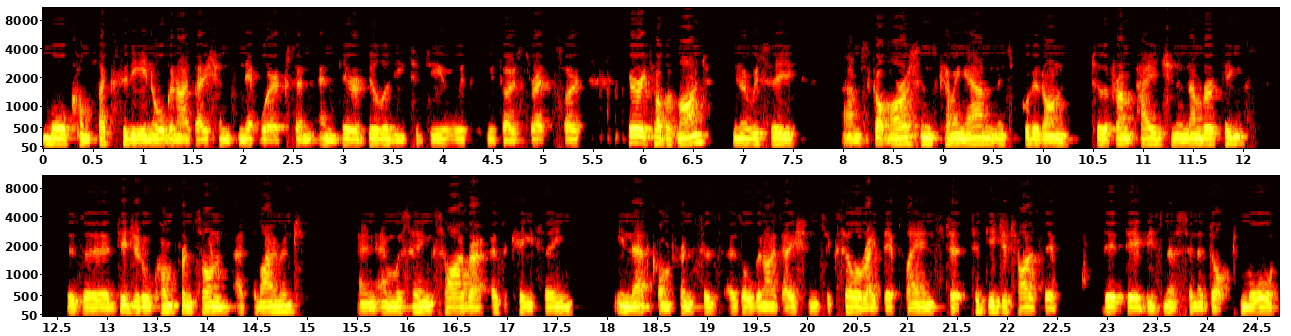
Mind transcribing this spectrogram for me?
more complexity in organisations' networks and, and their ability to deal with, with those threats. So very top of mind. You know, we see um, Scott Morrison's coming out and has put it on to the front page in a number of things. There's a digital conference on at the moment and, and we're seeing cyber as a key theme in that conference as, as organisations accelerate their plans to, to digitise their, their, their business and adopt more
